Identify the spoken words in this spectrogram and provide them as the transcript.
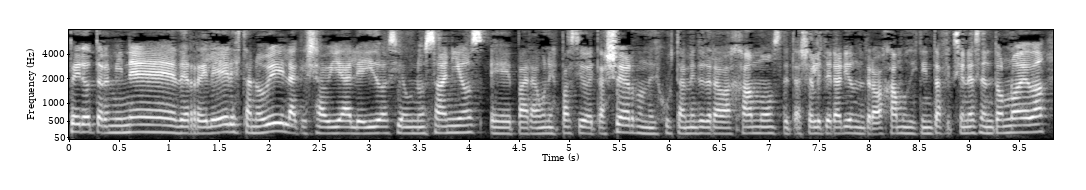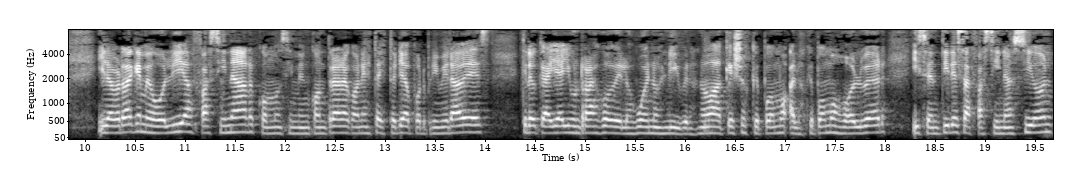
pero terminé de releer esta novela que ya había leído hacía unos años eh, para un espacio de taller donde justamente trabajamos, de taller literario, donde trabajamos distintas ficciones en torno a Eva, y la verdad que me volví a fascinar como si me encontrara con esta historia por primera vez. Creo que ahí hay un rasgo de los buenos libros, ¿no? Aquellos que podemos, a los que podemos volver y sentir esa fascinación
